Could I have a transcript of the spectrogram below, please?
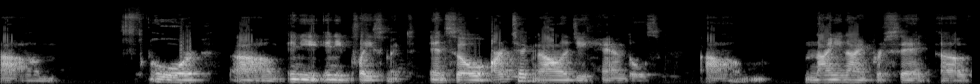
um, or um, any any placement. And so our technology handles um, 99% of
